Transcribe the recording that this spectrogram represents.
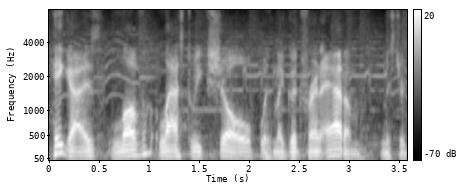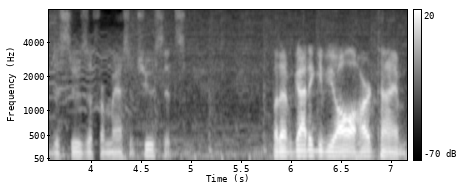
Hey guys, love last week's show with my good friend Adam, Mr. D'Souza from Massachusetts. But I've got to give you all a hard time.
